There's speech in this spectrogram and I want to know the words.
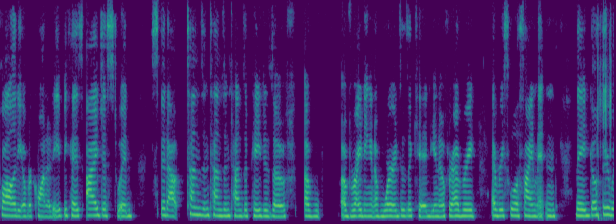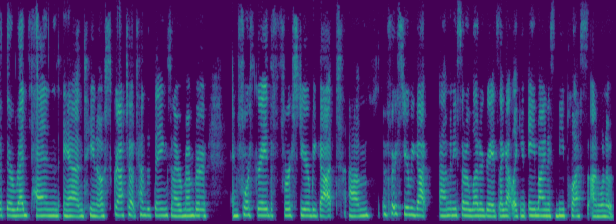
quality over quantity because i just would spit out tons and tons and tons of pages of of of writing and of words as a kid you know for every every school assignment and they'd go through with their red pen and you know scratch out tons of things and i remember in fourth grade the first year we got um, the first year we got um, any sort of letter grades. I got like an A minus B plus on one of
